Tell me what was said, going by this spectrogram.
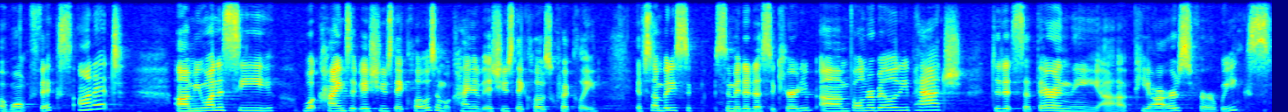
a won't fix on it? Um, you want to see what kinds of issues they close and what kind of issues they close quickly. If somebody su submitted a security um, vulnerability patch, did it sit there in the uh, PRs for weeks?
